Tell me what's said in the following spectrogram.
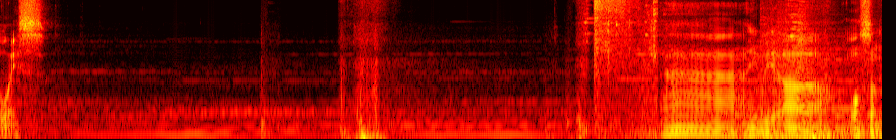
Nice. Ah, here we are. Awesome.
